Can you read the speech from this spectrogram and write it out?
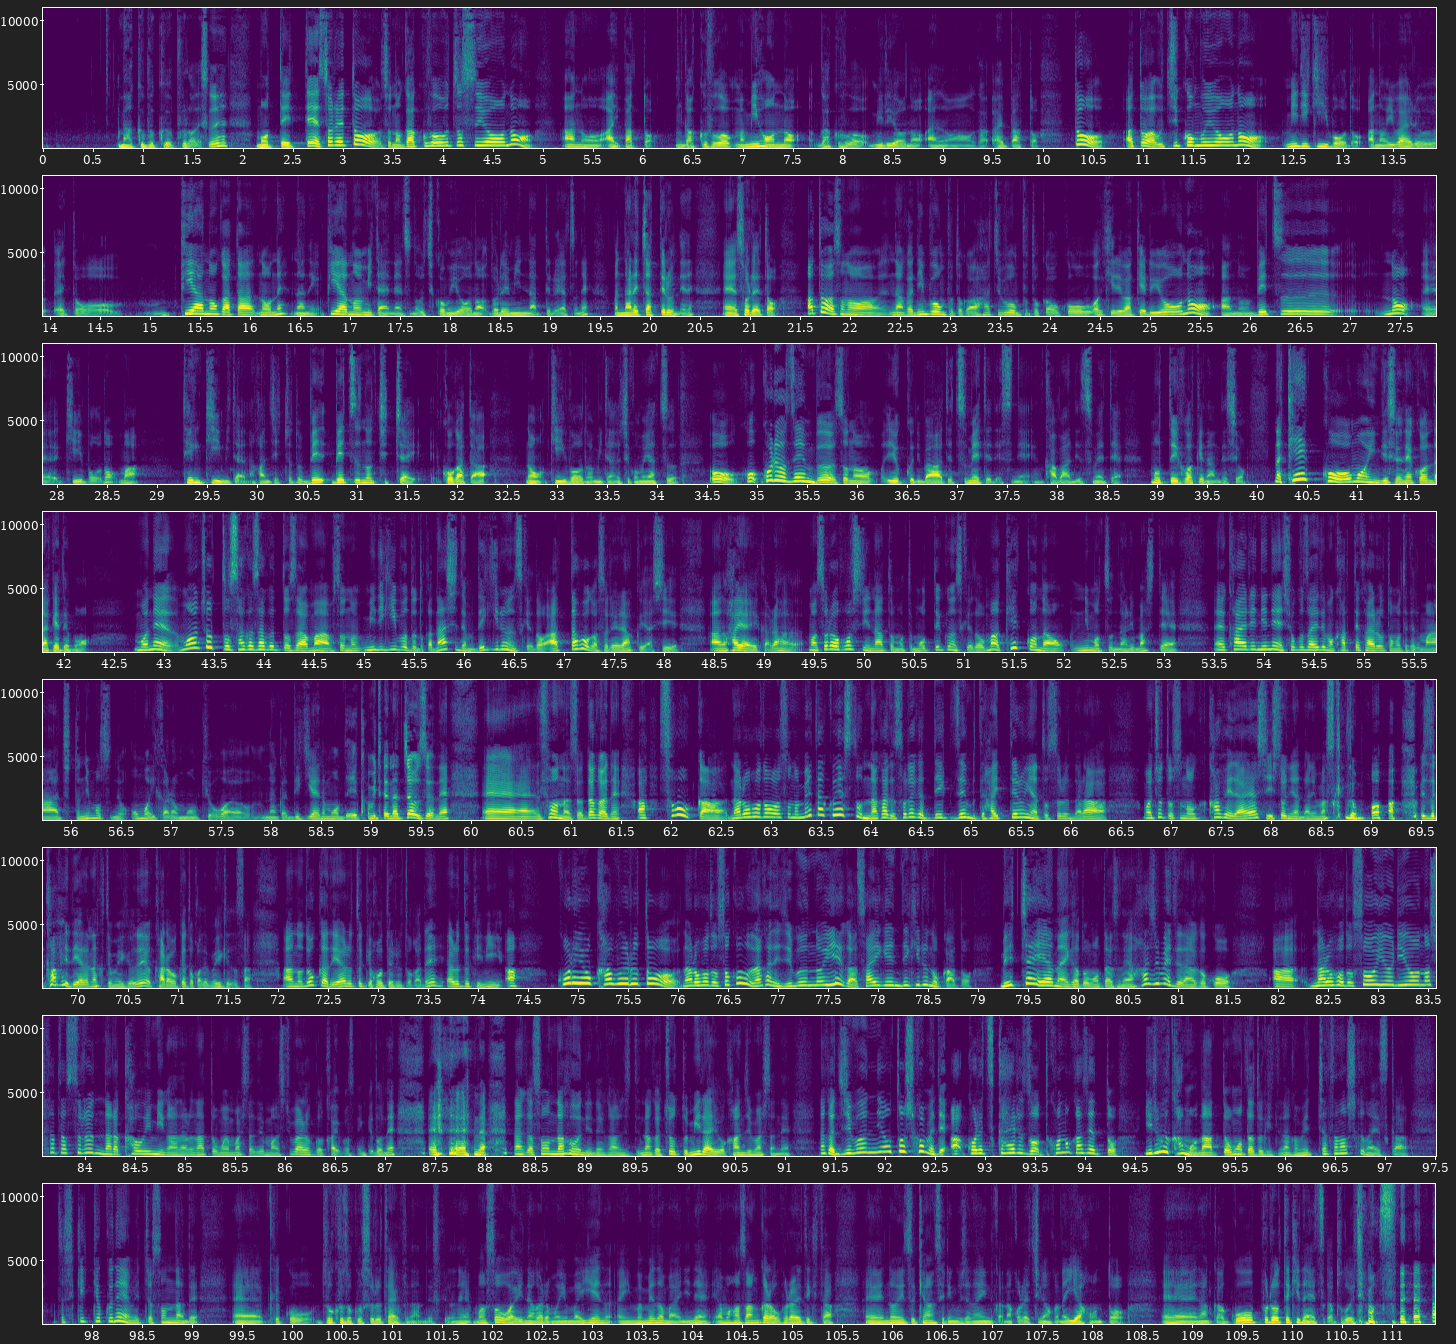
MacBook Pro ですね。持って行って、それと、その楽譜を映す用の、あの、iPad。楽譜を、まあ、見本の楽譜を見る用の、あの、iPad と、あとは打ち込む用の MIDI キーボード。あの、いわゆる、えっと、ピアノ型のね、何、ピアノみたいなやつの打ち込み用のドレミになってるやつね。まあ、慣れちゃってるんでね。えー、それと、あとはその、なんか2分音符とか8分音符とかをこう切り分ける用の、あの、別の、えー、キーボード。まあ、テンキーみたいな感じ？ちょっと別のちっちゃい小型のキーボードみたいな打ち込むやつを、ここれを全部、その、リュックにバーって詰めてですね、カバンに詰めて持っていくわけなんですよ。結構重いんですよね、こんだけでも。もうね、もうちょっとサクサクっとさ、まあ、そのミディキーボードとかなしでもできるんですけど、あった方がそれ楽やし、あの、早いから、まあ、それは欲しいなと思って持っていくんですけど、まあ、結構な荷物になりまして、えー、帰りにね、食材でも買って帰ろうと思ったけど、まあ、ちょっと荷物に重いから、もう今日は、なんか出来合いのもんでええかみたいになっちゃうんですよね。えー、そうなんですよ。だからね、あ、そうか、なるほど、そのメタクエストの中でそれがで全部で入ってるんやとするなら、まあ、ちょっとそのカフェで怪しい人にはなりますけども、別にカフェでやらなくてもいいけどね、カラオケとかでもいいけどさ、あの、どっかででやるときホテルとかかね、やるときに、あ、これを被ると、なるほど、そこの中に自分の家が再現できるのかと、めっちゃええやないかと思ったんですね。初めてなんかこう、あ、なるほど、そういう利用の仕方するんなら買う意味があるなと思いましたね。まあ、しばらくは買いませんけどね。えー、なんかそんな風にね、感じて、なんかちょっと未来を感じましたね。なんか自分に落とし込めて、あ、これ使えるぞって、このカセットいるかもなって思った時ってなんかめっちゃ楽しくないですか？私結局ね、めっちゃそんなんで、えー、結構ゾクゾクするタイプなんですけどね。まあそうは言いながらも今家の、今目の前にね、ヤマハさんから送られてきた、えー、ノイズキャンセリングじゃないのかな？これ違うかな？イヤホンと、えー、なんか GoPro 的なやつが届いてますね。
